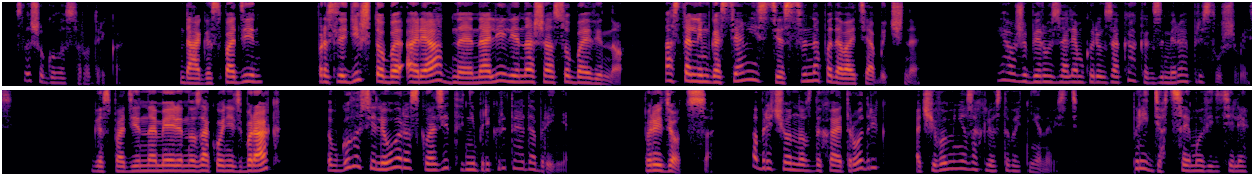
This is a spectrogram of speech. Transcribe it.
— слышу голос Родрика. «Да, господин. Проследи, чтобы Ариадное налили наше особое вино. Остальным гостям, естественно, подавайте обычное». Я уже берусь за лямку рюкзака, как замираю, прислушиваясь. «Господин намерен узаконить брак?» В голосе Леора сквозит неприкрытое одобрение. «Придется», — обреченно вздыхает Родрик, отчего меня захлестывает ненависть. «Придется ему, видите ли».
